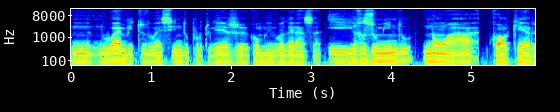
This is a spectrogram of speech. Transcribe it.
no âmbito do ensino do português eh, como língua de herança. E resumindo, não há qualquer eh,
